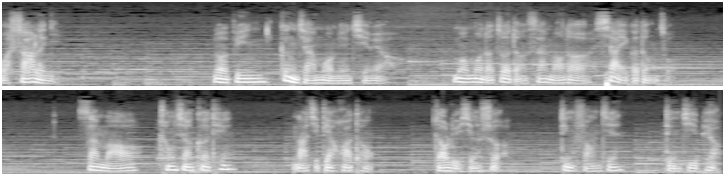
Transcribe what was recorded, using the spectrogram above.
我杀了你！”洛宾更加莫名其妙，默默地坐等三毛的下一个动作。三毛冲向客厅，拿起电话筒，找旅行社订房间、订机票，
